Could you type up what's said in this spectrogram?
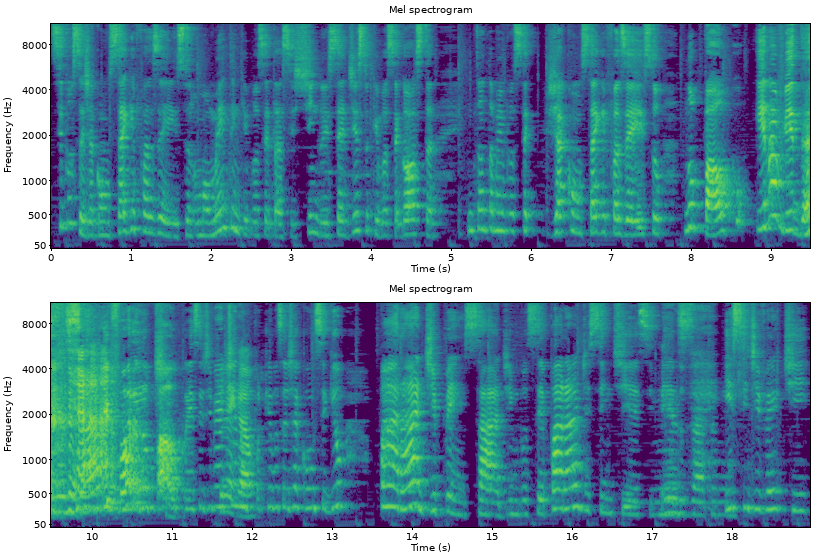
Se você já consegue fazer isso no momento em que você está assistindo, e se é disso que você gosta, então também você já consegue fazer isso no palco e na vida. e fora do palco e se divertindo, porque você já conseguiu parar de pensar de em você, parar de sentir esse medo Exatamente. e se divertir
